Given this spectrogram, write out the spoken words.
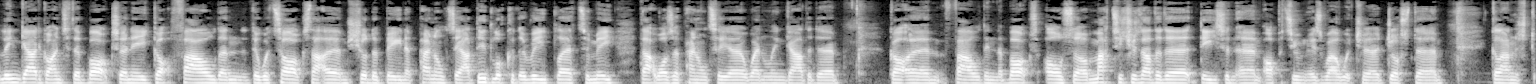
Lingard got into the box and he got fouled, and there were talks that um, should have been a penalty. I did look at the replay. To me, that was a penalty uh, when Lingard had uh, got um, fouled in the box. Also, Matic has had a decent um, opportunity as well, which uh, just um, glanced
